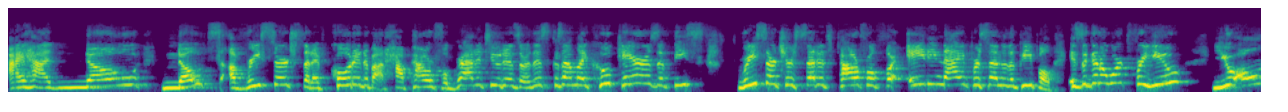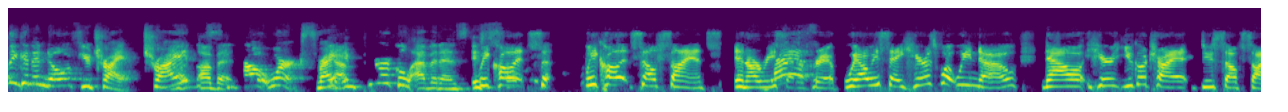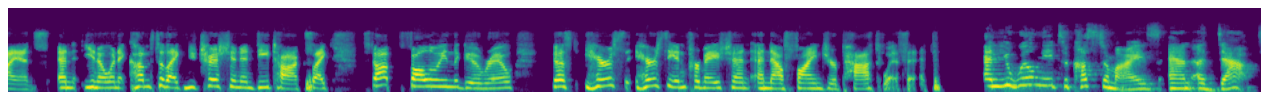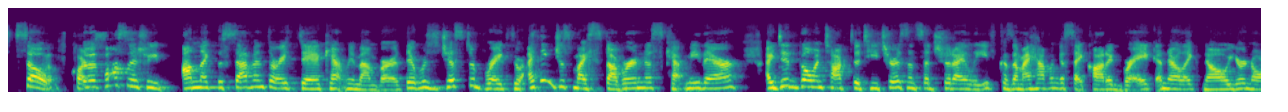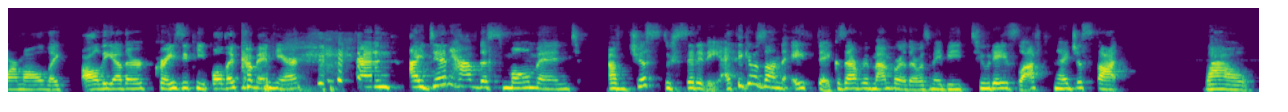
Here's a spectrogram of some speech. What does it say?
I had no notes of research that I've quoted about how powerful gratitude is or this, because I'm like, who cares if these researchers said it's powerful for 89% of the people? Is it going to work for you? You're only going to know if you try it. Try it. love it. How it works, right? Yep. Empirical evidence is. We call so- it we call it self science in our resetter yes. group. We always say, here's what we know. Now, here, you go try it, do self science. And, you know, when it comes to like nutrition and detox, like stop following the guru. Just here's, here's the information and now find your path with it and you will need to customize and adapt. So, of course. the Vipassana retreat on like the seventh or eighth day, I can't remember. There was just a breakthrough. I think just my stubbornness kept me there. I did go and talk to teachers and said, "Should I leave? Because am I having a psychotic break?" And they're like, "No, you're normal, like all the other crazy people that come in here." and I did have this moment of just lucidity. I think it was on the eighth day because I remember there was maybe two days left, and I just thought, "Wow."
